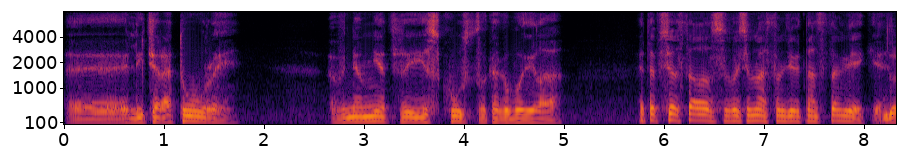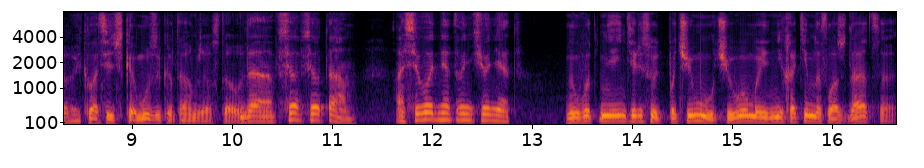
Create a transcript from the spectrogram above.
э, литературы, в нем нет искусства, как было. Это все осталось в 18-19 веке. Да, и классическая музыка там же осталась. Да, все-все там. А сегодня этого ничего нет. Ну вот меня интересует, почему? Чего мы не хотим наслаждаться?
